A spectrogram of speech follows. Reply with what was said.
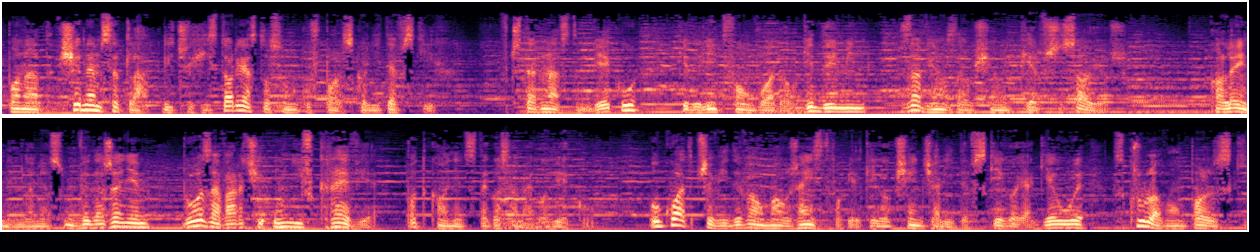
ponad 700 lat liczy historia stosunków polsko-litewskich. W XIV wieku, kiedy Litwą władał Giedymin, zawiązał się pierwszy sojusz. Kolejnym doniosłym wydarzeniem było zawarcie Unii w Krewie pod koniec tego samego wieku. Układ przewidywał małżeństwo wielkiego księcia litewskiego Jagiełły z królową Polski,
